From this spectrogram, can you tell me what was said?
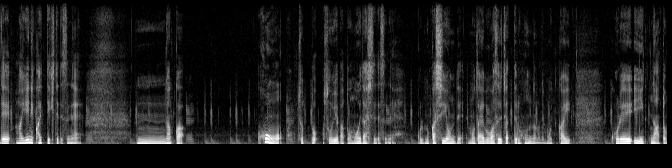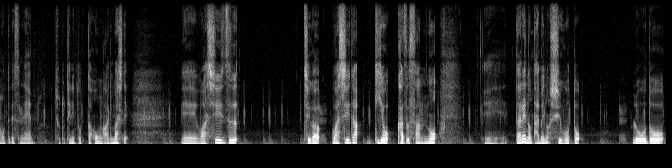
で、ま、家に帰ってきてですね、うん、なんか、本をちょっとそういえばと思い出してですね、これ昔読んで、もうだいぶ忘れちゃってる本なので、もう一回、これいいなと思ってですね、ちょっと手に取った本がありまして、えー、鷲津、違う、鷲田清和さんの、えー、誰のための仕事労働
